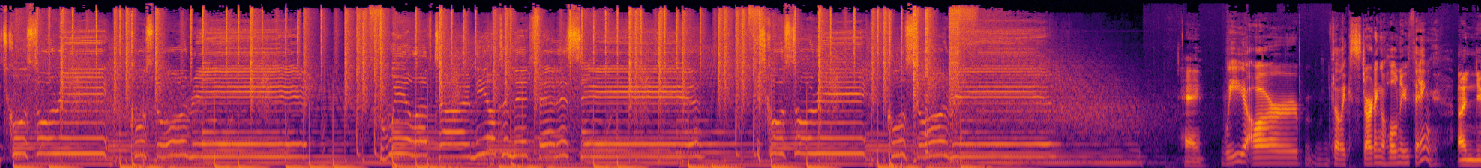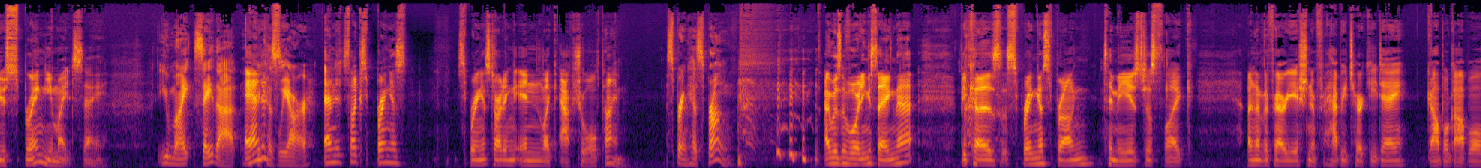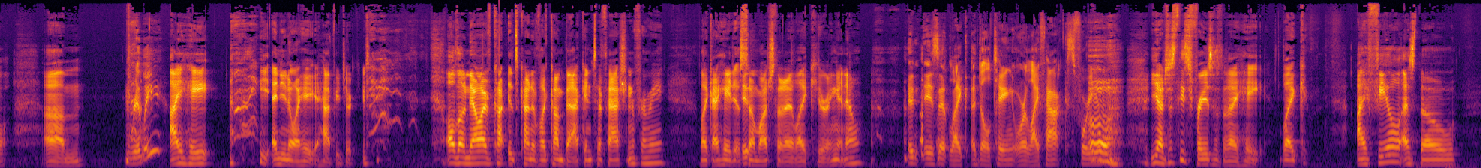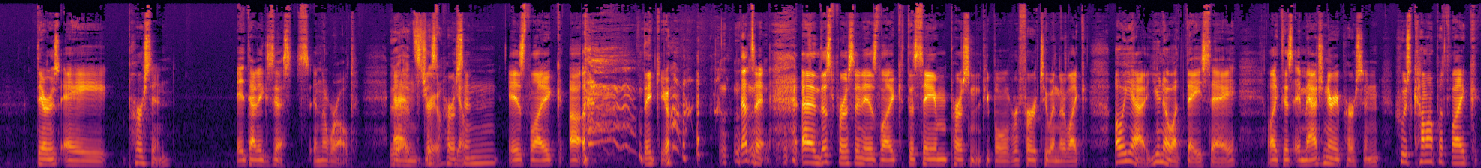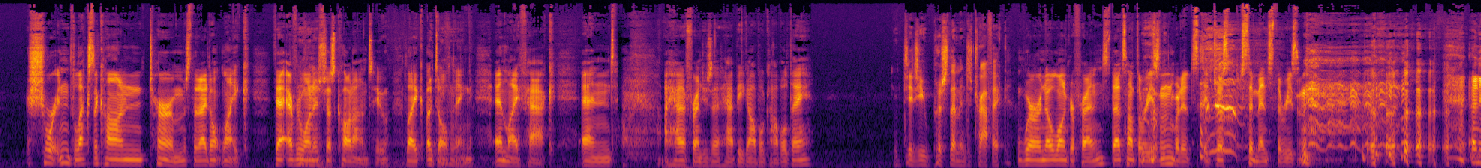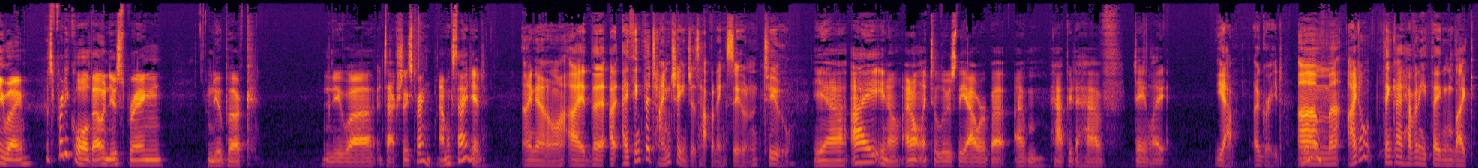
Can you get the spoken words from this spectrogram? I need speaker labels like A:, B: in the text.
A: It's cool story, cool story. The wheel of time, the ultimate fantasy. It's cool story, cool story.
B: Hey,
C: We are like starting a whole new thing.
B: a new spring, you might say.
C: You might say that
B: And
C: because we are.
B: And it's like spring is spring is starting in like actual time.
C: Spring has sprung.
B: I was avoiding saying that because spring has sprung to me is just like another variation of Happy Turkey Day. Gobble gobble. Um,
C: really?
B: I hate, and you know I hate Happy Turkey Day. Although now I've it's kind of like come back into fashion for me. Like I hate it,
C: It-
B: so much that I like hearing it now.
C: Is it like adulting or life hacks for you?
B: Yeah, just these phrases that I hate. Like, I feel as though there's a person that exists in the world, and this
C: true. Yep.
B: person is like, uh, thank you. That's it. And this person is like the same person people refer to, and they're like, oh yeah, you know what they say. Like this imaginary person who's come up with like shortened lexicon terms that I don't like that everyone has just caught on to, like adulting and life hack. And I had a friend who said Happy Gobble Gobble Day.
C: Did you push them into traffic?
B: We're no longer friends. That's not the reason, but it's it just cements the reason. anyway, it's pretty cool though. New spring, new book, new. uh It's actually spring. I'm excited.
C: I know. I the I, I think the time change is happening soon too.
B: Yeah, I you know I don't like to lose the hour, but I'm happy to have daylight.
C: Yeah, agreed. Um, I don't think I have anything like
